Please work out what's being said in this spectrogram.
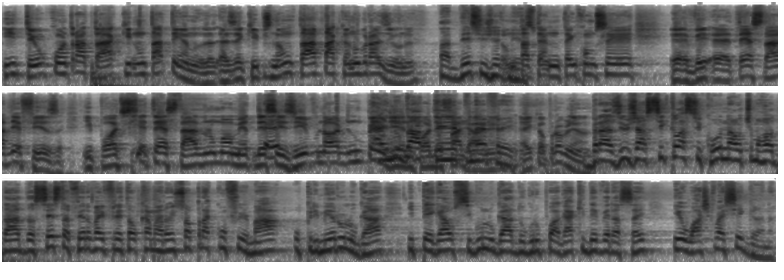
e ter o contra-ataque que não está tendo. As equipes não estão atacando o Brasil, né? Tá desse jeito Então não, tá não tem como você é, é, testar a defesa. E pode ser testado no momento decisivo na hora de não perder, não não, pode tempo, falhar, né, né? Frei? Aí que é o problema. Brasil já se classificou na última rodada, sexta-feira vai enfrentar o Camarões só pra confirmar o primeiro lugar e pegar o segundo lugar do grupo H que deverá ser, eu acho que vai ser Gana.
